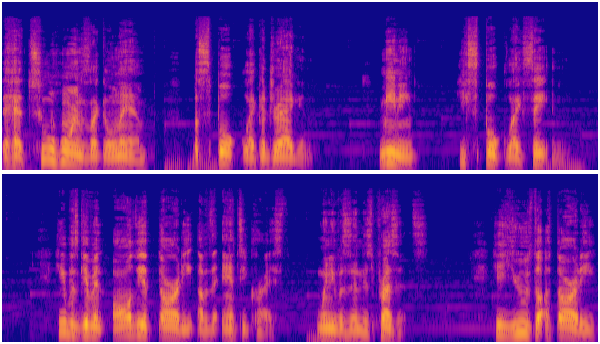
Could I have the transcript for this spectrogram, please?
that had two horns like a lamb, but spoke like a dragon, meaning he spoke like Satan. He was given all the authority of the Antichrist when he was in his presence. He used the authority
